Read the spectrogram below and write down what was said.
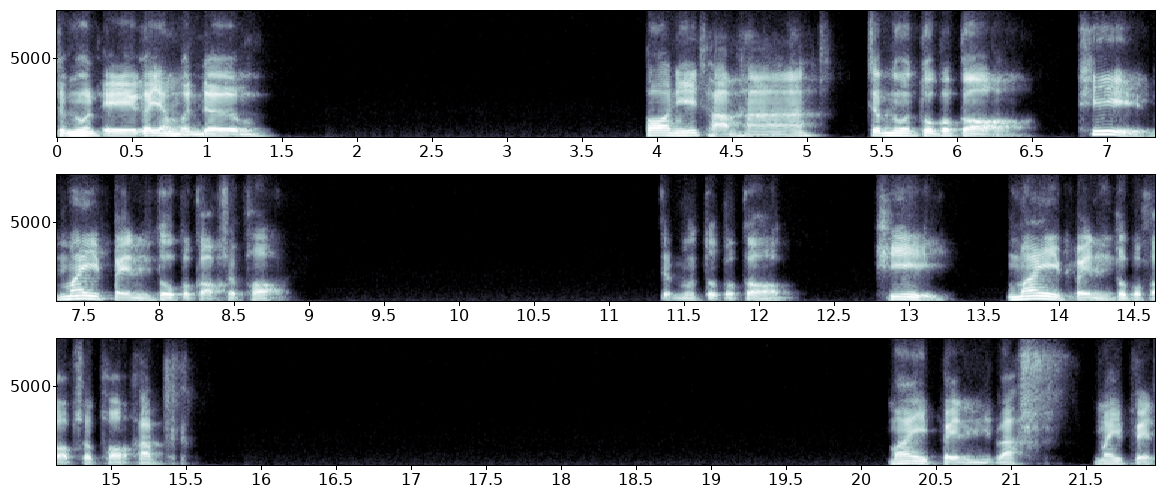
จำนวน A ก็ยังเหมือนเดิม ข้อนี้ถามหาจำนวนตัวประกอบที่ไม่เป็นตัวประกอบเฉพาะจำนวนตัวประกอบที่ไม่เป็นตัวประกอบเฉพาะครับ ไม่เป็นเห็นปะไม่เป็น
